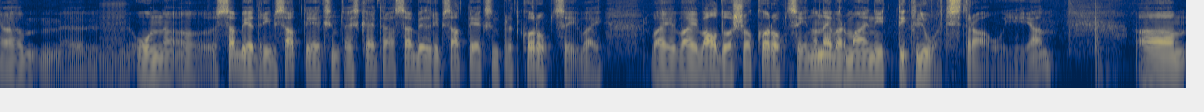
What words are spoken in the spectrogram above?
Um, un uh, sabiedrības attieksme, tā skaitā sabiedrības attieksme pret korupciju vai, vai, vai valdošo korupciju, nu nevar mainīt tik ļoti strauji. Ja? Um,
